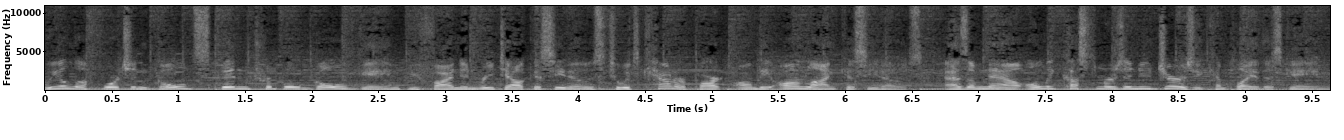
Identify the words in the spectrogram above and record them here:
Wheel of Fortune Gold Spin Triple Gold game you find in retail casinos to its counterpart on the online casinos. As of now, only customers in New Jersey can play this game.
